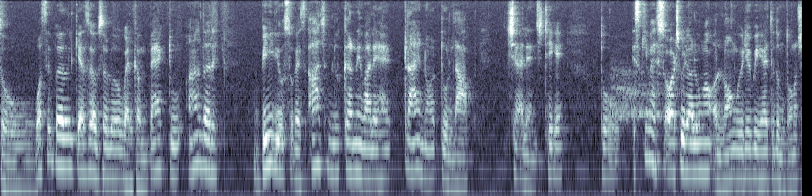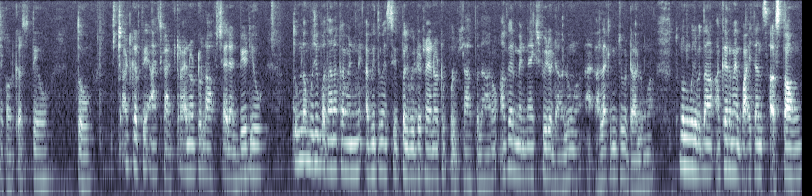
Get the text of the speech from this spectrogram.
सो वॉसिबल कैसे हो सब लोग? Welcome back to another video so guys आज हम लोग करने वाले हैं try not to laugh challenge ठीक है? तो इसकी मैं शॉर्ट्स भी डालूँगा और लॉन्ग वीडियो भी है तो तुम दोनों चेकआउट कर सकते हो। तो स्टार्ट करते हैं आज का try not to laugh challenge video तुम लोग मुझे बताना कमेंट में, अभी तो मैं simple video try not to laugh बना रहा हूँ। अगर मैं नेक्स्ट वीडियो डालूँगा, हालाँकि मैं जो डालूँगा, तुम लोग मुझे बताना, अगर मैं बाई चांस हंसता हूँ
